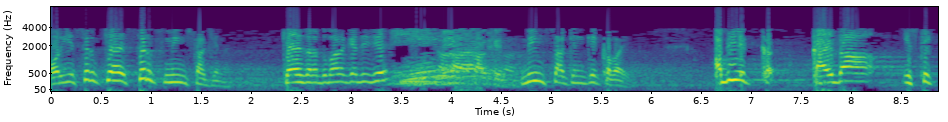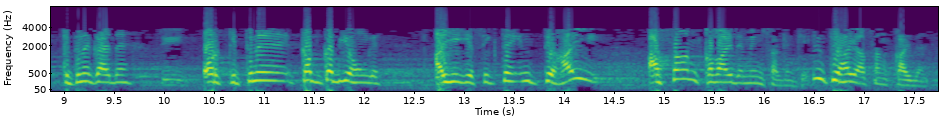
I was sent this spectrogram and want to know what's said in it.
اور یہ صرف کیا ہے؟ صرف میم ساکن ہے۔ کیا ہے؟ ذرا دوبارہ کہہ دیجیے میم ساکن کے قواعد۔ ابھی ایک قاعدہ اس کے کتنے قاعدے ہیں؟ اور کتنے کب کب یہ ہوں گے؟ آئیے یہ سیکھتے ہیں۔ انتہائی آسان قواعد میم ساکن کے۔ انتہائی آسان قاعدے ہیں۔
